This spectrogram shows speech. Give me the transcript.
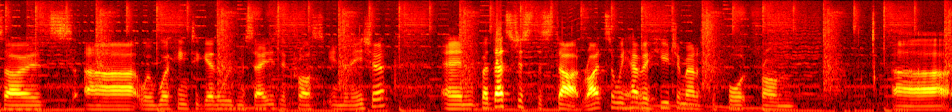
So it's, uh, we're working together with Mercedes across Indonesia. And, but that's just the start, right? So we have a huge amount of support from uh,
